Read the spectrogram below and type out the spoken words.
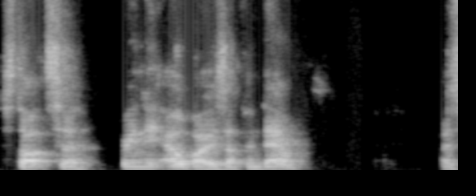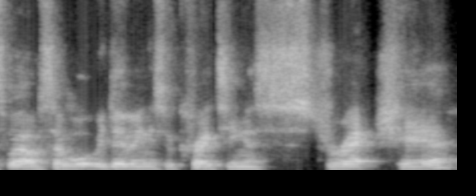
start to bring the elbows up and down as well. So what we're doing is we're creating a stretch here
